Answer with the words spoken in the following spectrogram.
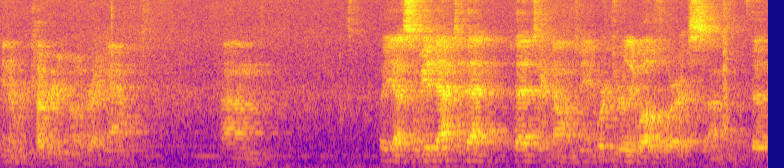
in a recovery mode right now. Um, but yeah, so we adapted that, that technology. It worked really well for us. Um, the,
